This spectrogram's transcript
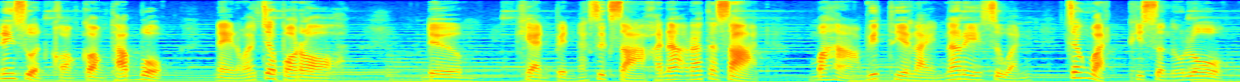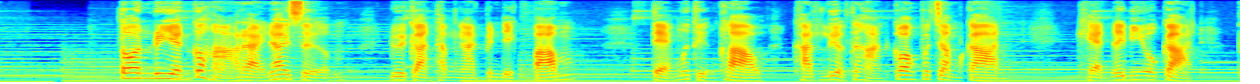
ในส่วนของกองทัพบบกในร้อยจปรเดิมแคนเป็นนักศึกษาคณะรัฐศาสตร์ มหาวิทยาลัยนเรศวร จังหวัดพิษณุโลก ตอนเรียนก็หารายได้เสริมด้วยการทำงานเป็นเด็กปั๊ม แต่เมื่อถึงคราวคัดเลือกทหารกองประจำการ แคนได้มีโอกาสไป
